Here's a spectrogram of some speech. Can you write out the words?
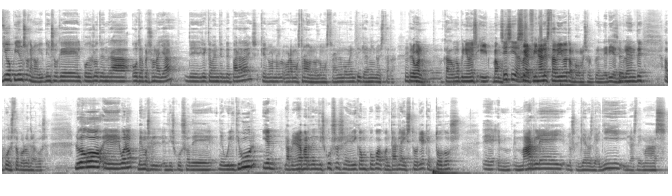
yo pienso que no, yo pienso que el poder lo tendrá otra persona ya, de, directamente en The Paradise, que no nos lo habrá mostrado, nos lo mostrará en el momento y que Annie no estará. Pero bueno, cada uno opiniones y vamos, Sí, sí, si al final está viva tampoco me sorprendería, simplemente apuesto por otra cosa. Luego, eh, bueno, vemos el, el discurso de, de Willy Tibur y en la primera parte del discurso se dedica un poco a contar la historia que todos eh, en, en Marley, los eldianos de allí y las demás,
